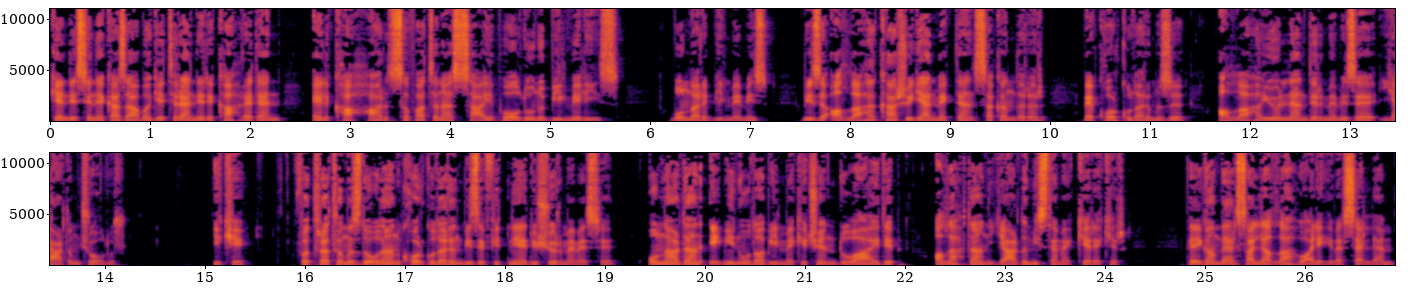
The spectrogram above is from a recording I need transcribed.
kendisini gazaba getirenleri kahreden el-kahhar sıfatına sahip olduğunu bilmeliyiz. Bunları bilmemiz, bizi Allah'a karşı gelmekten sakındırır ve korkularımızı Allah'a yönlendirmemize yardımcı olur. 2. Fıtratımızda olan korkuların bizi fitneye düşürmemesi, onlardan emin olabilmek için dua edip Allah'tan yardım istemek gerekir. Peygamber sallallahu aleyhi ve sellem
